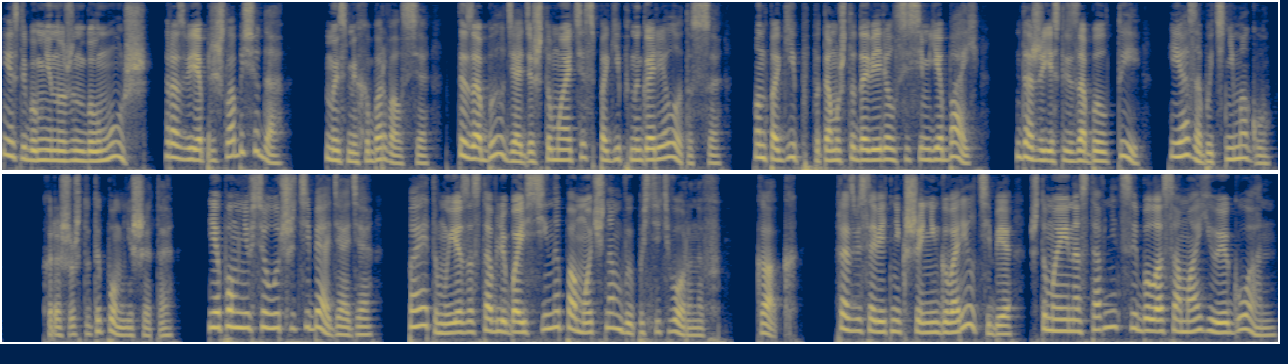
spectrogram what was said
«Если бы мне нужен был муж, разве я пришла бы сюда?» Мой смех оборвался. «Ты забыл, дядя, что мой отец погиб на горе Лотоса? Он погиб, потому что доверился семье Бай. Даже если забыл ты, я забыть не могу». «Хорошо, что ты помнишь это». «Я помню все лучше тебя, дядя. Поэтому я заставлю Байсина помочь нам выпустить воронов». «Как?» «Разве советник Шен не говорил тебе, что моей наставницей была сама Юэ Гуан?»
